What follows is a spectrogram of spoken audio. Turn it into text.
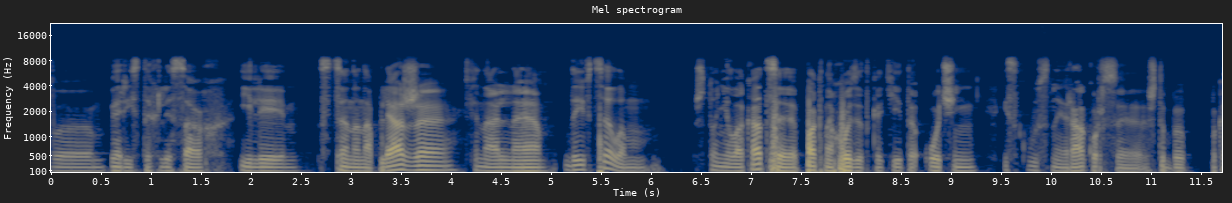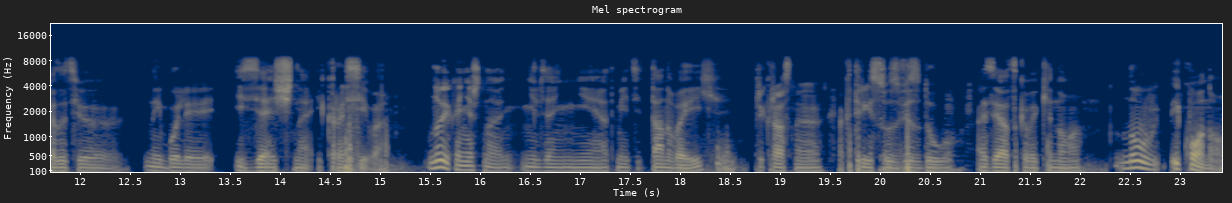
в гористых лесах, или сцена на пляже финальная. Да и в целом, что не локация, Пак находит какие-то очень искусные ракурсы, чтобы показать ее наиболее изящно и красиво. Ну и, конечно, нельзя не отметить Тан Вэй, прекрасную актрису, звезду азиатского кино. Ну, икону,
